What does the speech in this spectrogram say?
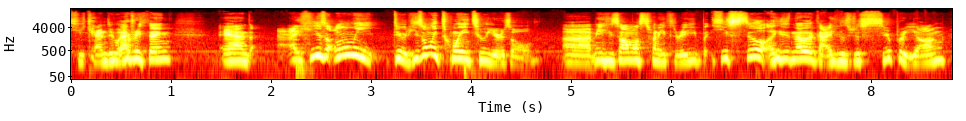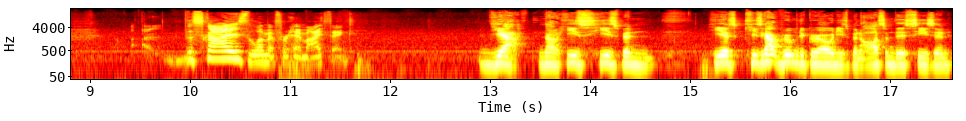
he can do everything, and he's only dude he's only 22 years old. Uh, I mean, he's almost 23, but he's still he's another guy who's just super young. The sky's the limit for him, I think yeah, no, he's he's been he has he's got room to grow and he's been awesome this season.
